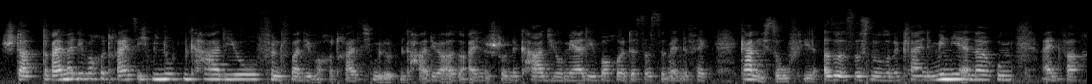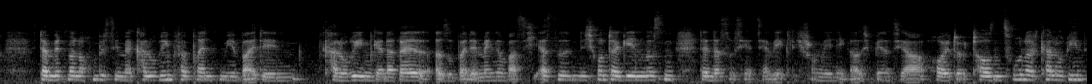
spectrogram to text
statt dreimal die Woche 30 Minuten Cardio, fünfmal die Woche 30 Minuten Cardio. Also eine Stunde Cardio mehr die Woche. Das ist im Endeffekt gar nicht so viel. Also es ist nur so eine kleine Mini-Änderung. Einfach damit man noch ein bisschen mehr Kalorien verbrennt, mir bei den Kalorien generell, also bei der Menge, was ich esse, nicht runtergehen müssen, denn das ist jetzt ja wirklich schon weniger. Also ich bin jetzt ja heute 1200 Kalorien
